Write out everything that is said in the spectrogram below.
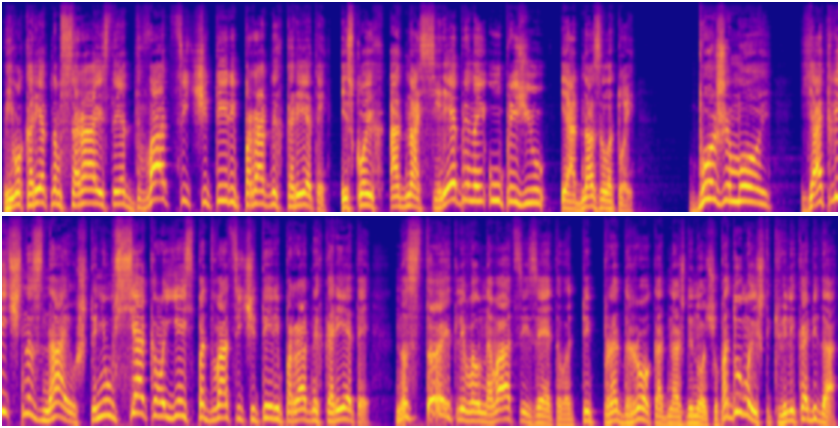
в его каретном сарае стоят 24 парадных кареты, из коих одна с серебряной упряжью и одна золотой. Боже мой! Я отлично знаю, что не у всякого есть по 24 парадных кареты, но стоит ли волноваться из-за этого? Ты продрог однажды ночью. Подумаешь, так велика беда.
